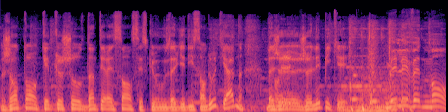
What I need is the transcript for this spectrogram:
j'entends quelque chose d'intéressant, c'est ce que vous aviez dit sans doute Yann, ben je, je l'ai piqué. Mais l'événement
